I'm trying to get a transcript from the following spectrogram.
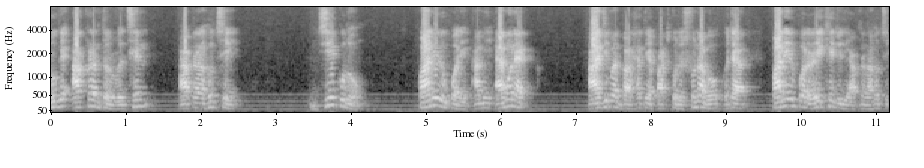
রোগে আক্রান্ত রয়েছেন, আপনারা হচ্ছে যে কোনো পানির উপরে আমি এমন এক আজিমাত বারহাতিয়া পাঠ করে শোনাবো, ওটা পানির উপর রেখে যদি আপনারা হচ্ছে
